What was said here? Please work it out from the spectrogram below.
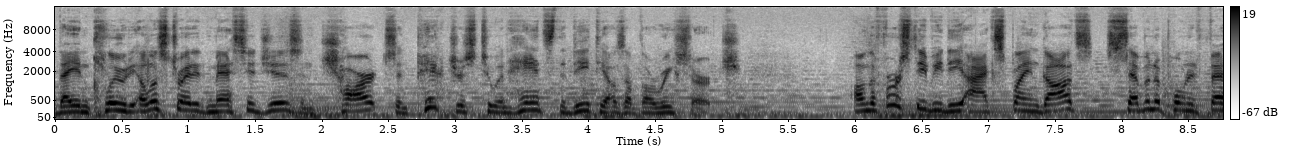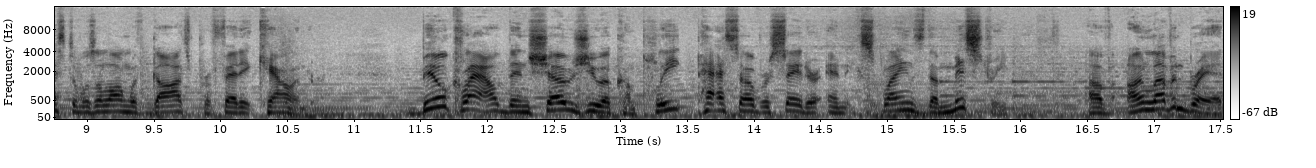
They include illustrated messages and charts and pictures to enhance the details of the research. On the first DVD, I explain God's seven appointed festivals along with God's prophetic calendar. Bill Cloud then shows you a complete Passover Seder and explains the mystery of unleavened bread,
